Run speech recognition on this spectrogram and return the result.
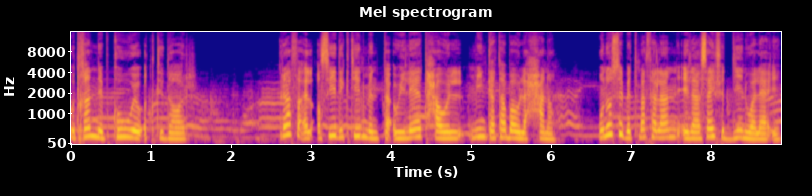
وتغني بقوة واقتدار. رافق القصيدة كتير من التأويلات حول مين كتبها ولحنها. ونسبت مثلا إلى سيف الدين ولائي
